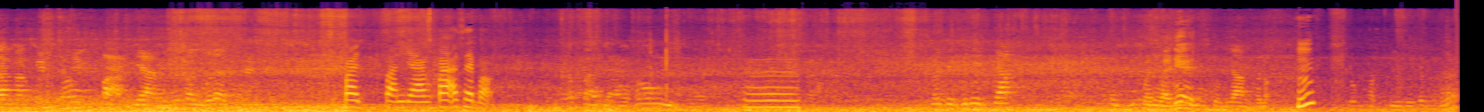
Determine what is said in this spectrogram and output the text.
ยางมาต้องปาดยางที่มันบ่ได้ปาปานยางป้าใส่บอกแล้วปาดยางเขาเออมันเป็นที่ได้จับไปไปเด้ถุงยางขนมหึลงผัดยูไปจังเนาะ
